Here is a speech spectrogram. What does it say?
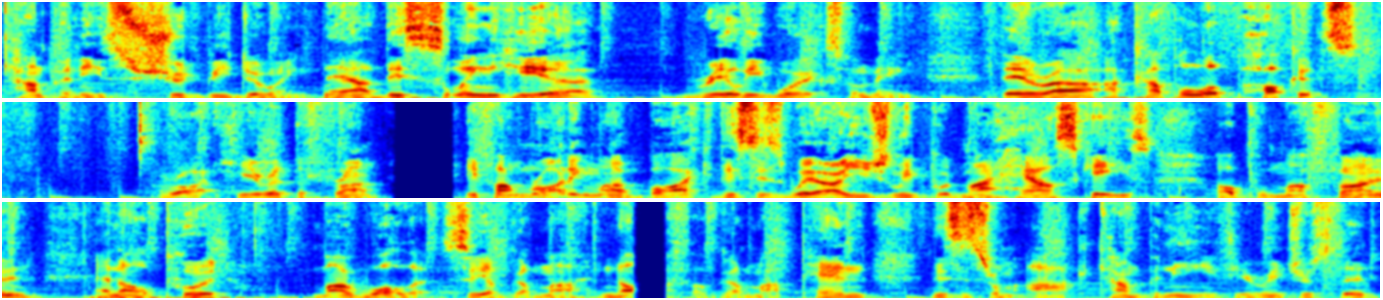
companies should be doing. Now, this sling here really works for me. There are a couple of pockets right here at the front. If I'm riding my bike, this is where I usually put my house keys. I'll put my phone and I'll put my wallet. See, I've got my I've got my pen. This is from Arc Company if you're interested.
